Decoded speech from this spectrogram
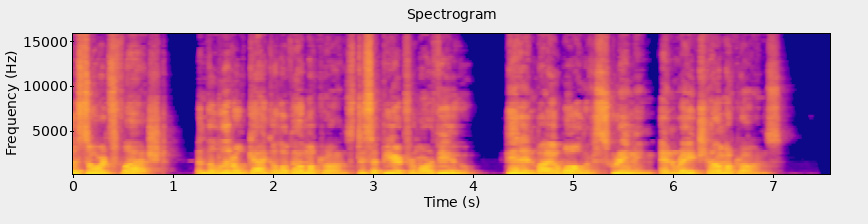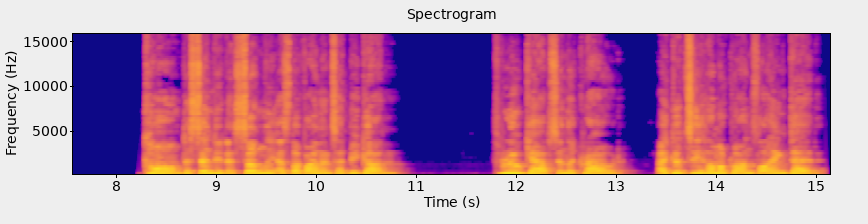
The swords flashed, and the little gaggle of Helmacrons disappeared from our view, hidden by a wall of screaming, enraged Helmacrons. Calm descended as suddenly as the violence had begun. Through gaps in the crowd, I could see Helmacrons lying dead,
